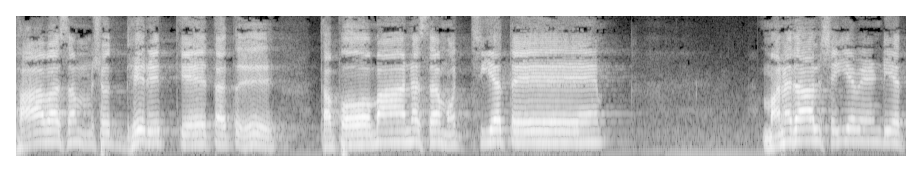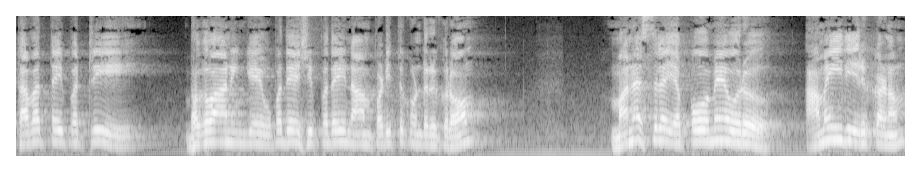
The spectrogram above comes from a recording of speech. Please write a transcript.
भावसंशुद्धिरित्येतत् தபோமானசமுச்சியத்தே மனதால் செய்ய வேண்டிய தவத்தை பற்றி பகவான் இங்கே உபதேசிப்பதை நாம் படித்து கொண்டிருக்கிறோம். மனசில் எப்போவுமே ஒரு அமைதி இருக்கணும்.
